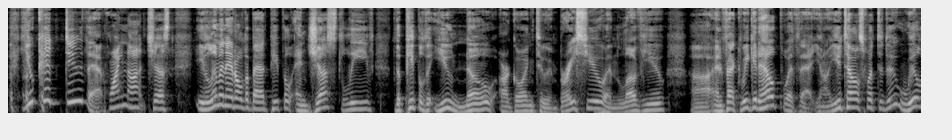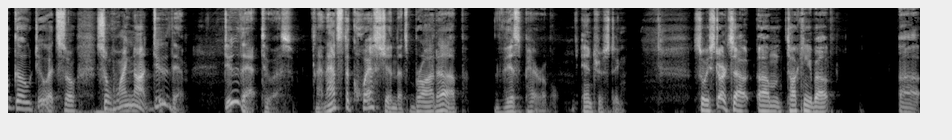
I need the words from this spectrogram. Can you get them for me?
you could do that. Why not just eliminate all the bad people and just leave the people that you know are going to embrace you and love you? Uh, in fact, we could help with that. You know, you tell us what to do, we'll go do it. So, so why not do them? Do that to us. And that's the question that's brought up this parable. Interesting. So he starts out um, talking about uh,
